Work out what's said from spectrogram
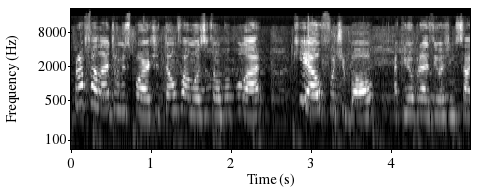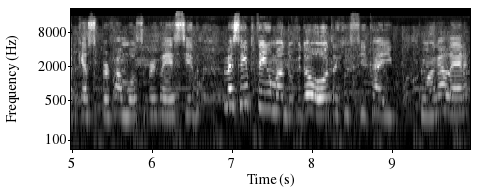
Para falar de um esporte tão famoso e tão popular, que é o futebol. Aqui no Brasil a gente sabe que é super famoso, super conhecido, mas sempre tem uma dúvida ou outra que fica aí com a galera.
